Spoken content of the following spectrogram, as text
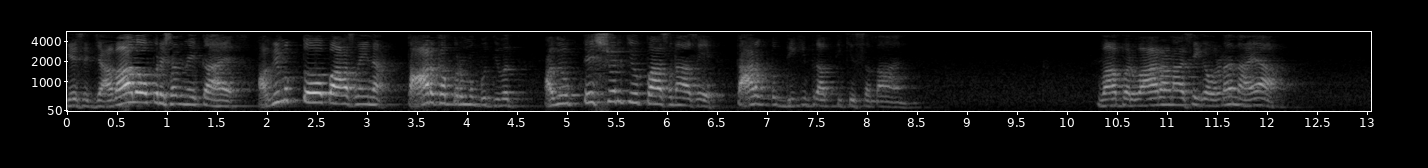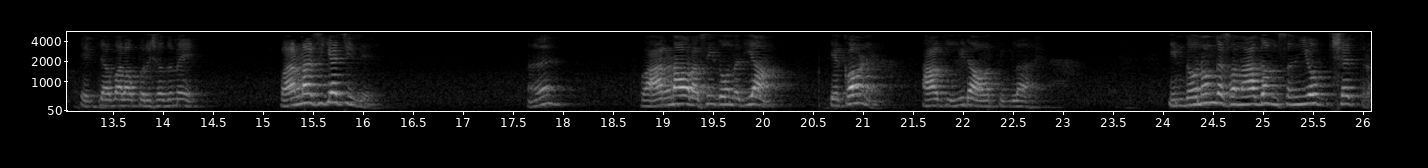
जैसे जावालोपरिषद ने कहा है अभिमुक्तोपासना तारक ब्रह्म बुद्धिवत अविमुक्तेश्वर की उपासना से तारक बुद्धि की प्राप्ति के समान। वहाँ पर वाराणसी का वर्णन आया, एक जावाला परिषद में। वाराणसी क्या चीज़ है? वारणा और असी दो नदियाँ, ये कौन है? आग, ईड़ा और पिंगला है। इन दोनों का समागम संयोग क्षेत्र,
